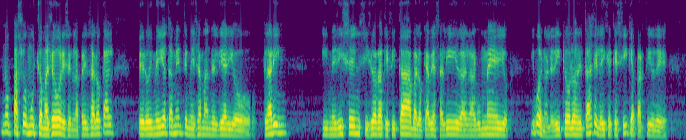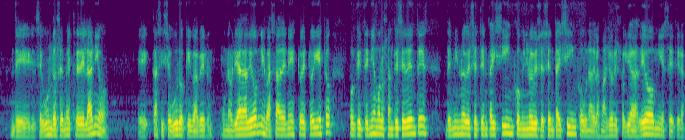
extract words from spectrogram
no pasó mucho a mayores en la prensa local, pero inmediatamente me llaman del diario Clarín y me dicen si yo ratificaba lo que había salido en algún medio. Y bueno, le di todos los detalles, le dije que sí, que a partir de, del segundo semestre del año, eh, casi seguro que iba a haber una oleada de ovnis basada en esto, esto y esto, porque teníamos los antecedentes de 1975, 1965, una de las mayores oleadas de OVNI, etc.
